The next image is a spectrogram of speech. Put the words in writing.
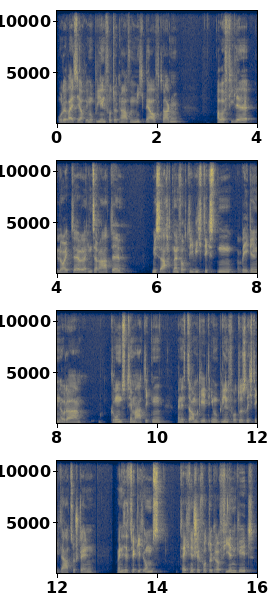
oder weil sie auch Immobilienfotografen mich beauftragen. Aber viele Leute oder Inserate missachten einfach die wichtigsten Regeln oder Grundthematiken, wenn es darum geht, Immobilienfotos richtig darzustellen. Wenn es jetzt wirklich ums technische Fotografieren geht,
